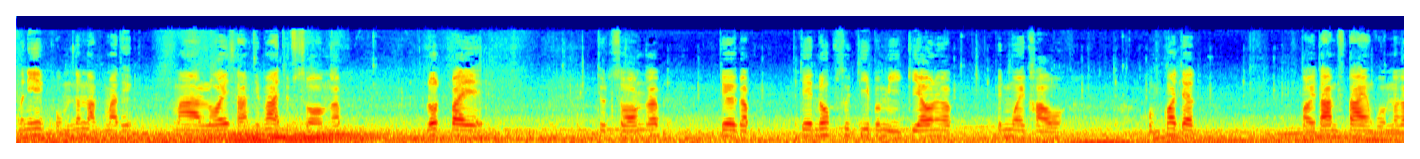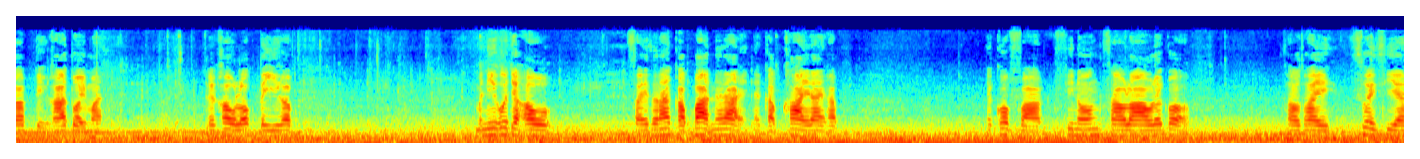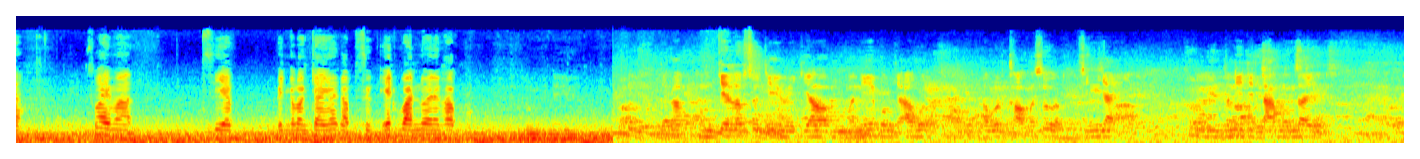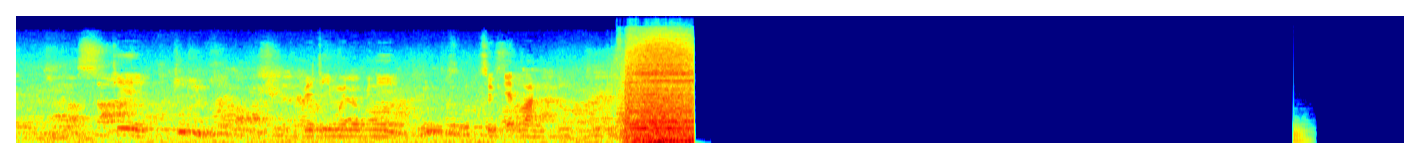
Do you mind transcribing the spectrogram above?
วันนี้ผมน้ำหนักมาถึงมาร้อยสามสิบห้าจุดสองครับ ลดไปจุดสองครับ เจอกับเจนรบสุจีบะหมี่เกี๊ยวนะครับ เป็นมวยเข่าผมก็จะต่อยตามสไตล์ของผมนะครับเตะขาต่อยหมัด และเข้าล็อกตีครับ วันนี้ก็จะเอาไซสนะกลับบ้านให้ได้และกลับค่ายได้ครับ แล้วก็ฝากพี่น้องชาวลาวแล้วก็ชาวไทยช่วยเชียช่วยมาเชียเป็นกำลังใจให้กับศึกเอสวันด้วยนะครับนะครับผมเจนรบสุจีวิเกียววันนี้ผมจะเอาอาวุธอาวุธเข่ามาสู้กับชิงใหญ่วันนี้ติดตามผมได้ ที่เวทีมวยลุมพินี11 วัน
